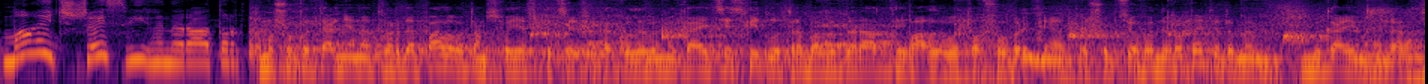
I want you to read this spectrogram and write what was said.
Мають ще й свій генератор. Тому що котельня на тверде паливо там своя специфіка. Коли вимикається світло, треба вибирати паливо, торфобрикет. Щоб цього не робити, то ми вмикаємо генератор.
